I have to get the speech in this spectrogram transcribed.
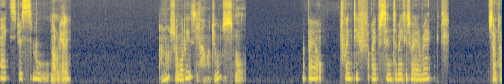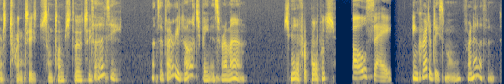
extra small? Not really. I'm not sure what is large or small. About 25 centimetres when erect. Sometimes 20, sometimes 30. 30? That's a very large penis for a man. Small for a porpoise. I'll say. Incredibly small for an elephant.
